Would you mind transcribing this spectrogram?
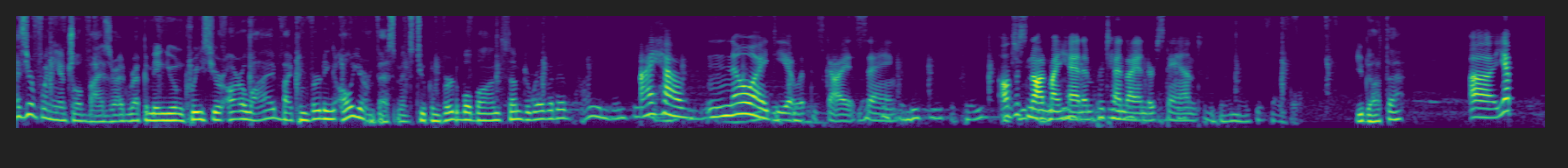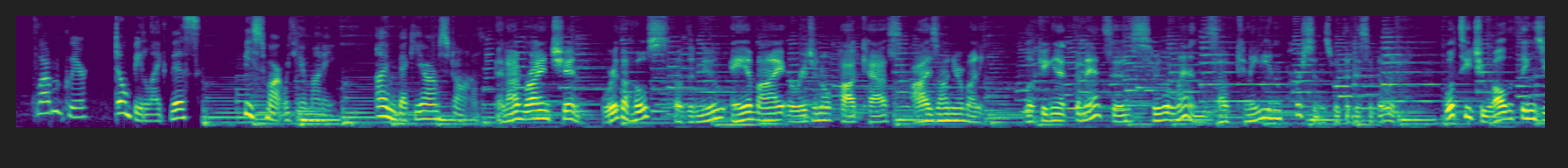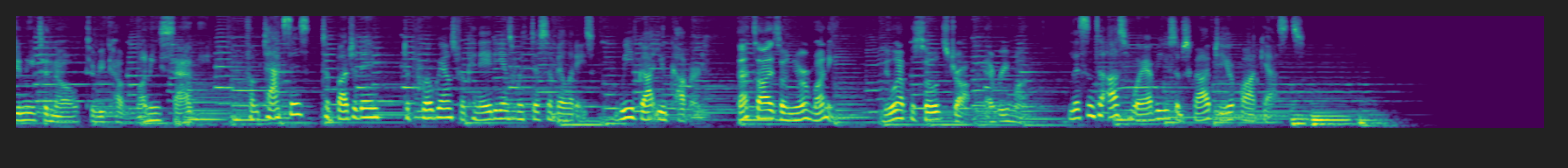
As your financial advisor, I'd recommend you increase your ROI by converting all your investments to convertible bonds, some derivatives, high inventory. I have no idea what this guy is saying. I'll just nod my head and pretend I understand. You got that? Uh, yep. Loud and clear. Don't be like this. Be smart with your money. I'm Becky Armstrong. And I'm Ryan Chin. We're the hosts of the new AMI original podcast, Eyes on Your Money, looking at finances through the lens of Canadian persons with a disability. We'll teach you all the things you need to know to become money savvy. From taxes to budgeting to programs for Canadians with disabilities, we've got you covered. That's Eyes on Your Money. New episodes drop every month. Listen to us wherever you subscribe to your podcasts.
